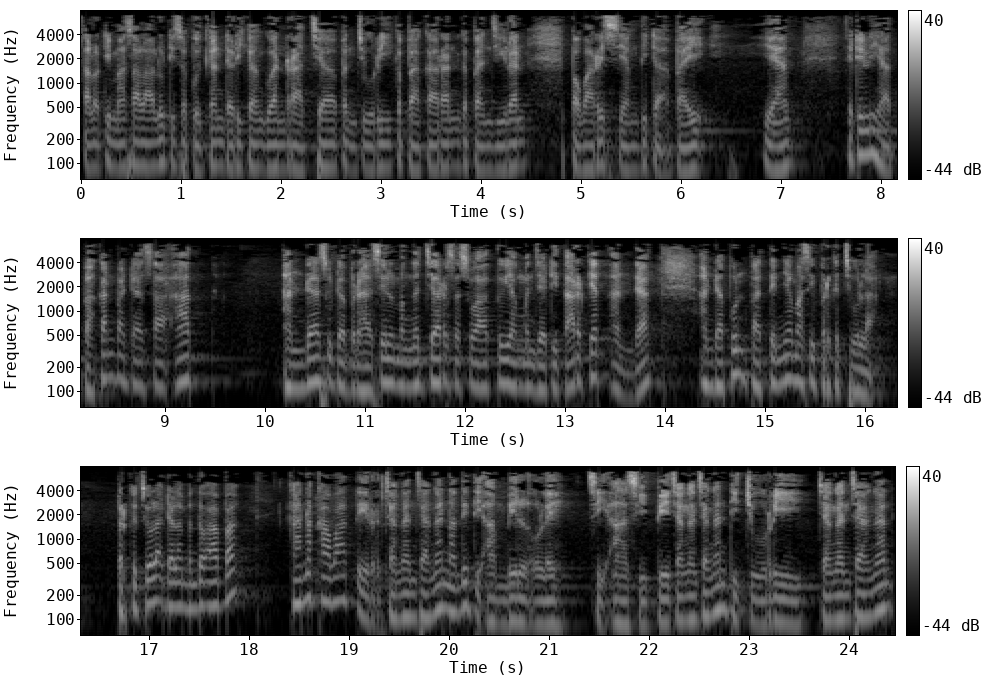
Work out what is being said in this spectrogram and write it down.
kalau di masa lalu disebutkan dari gangguan raja, pencuri, kebakaran, kebanjiran, pewaris yang tidak baik. Ya, Jadi lihat, bahkan pada saat anda sudah berhasil mengejar sesuatu yang menjadi target Anda, Anda pun batinnya masih bergejolak. Bergejolak dalam bentuk apa? Karena khawatir, jangan-jangan nanti diambil oleh si A, si B, jangan-jangan dicuri, jangan-jangan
